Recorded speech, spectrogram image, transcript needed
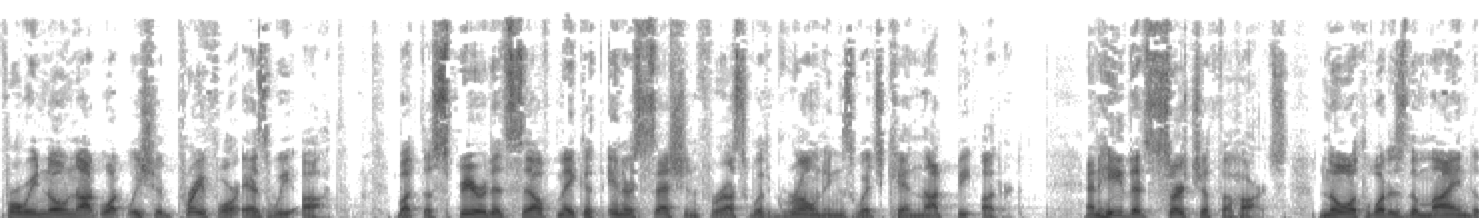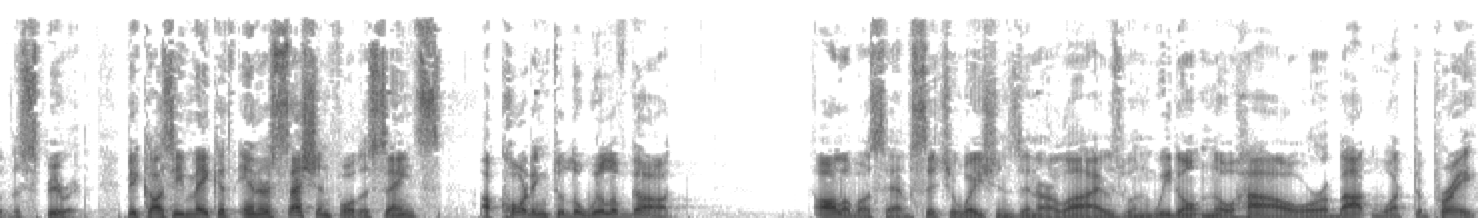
for we know not what we should pray for as we ought but the Spirit itself maketh intercession for us with groanings which cannot be uttered. And he that searcheth the hearts knoweth what is the mind of the Spirit, because he maketh intercession for the saints according to the will of God. All of us have situations in our lives when we don't know how or about what to pray.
